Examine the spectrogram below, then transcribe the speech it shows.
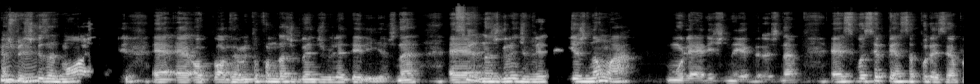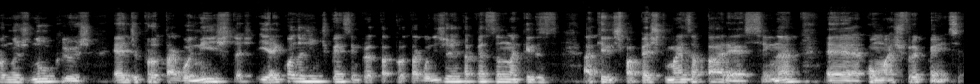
As uhum. pesquisas mostram que, é, é obviamente, estou falando das grandes bilheterias, né? É, nas grandes bilheterias não há mulheres negras, né? É, se você pensa, por exemplo, nos núcleos é, de protagonistas, e aí quando a gente pensa em protagonistas, a gente está pensando naqueles aqueles papéis que mais aparecem, né? É, com mais frequência.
